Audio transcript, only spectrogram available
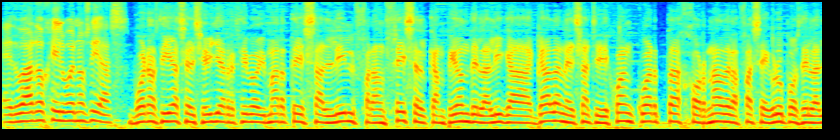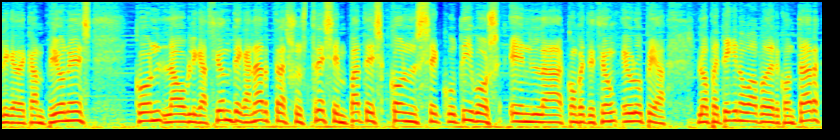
Eduardo Gil, buenos días. Buenos días. El Sevilla recibe hoy martes al Lille francés, el campeón de la Liga Gala en el Sánchez de Juan, cuarta jornada de la fase de grupos de la Liga de Campeones con la obligación de ganar tras sus tres empates consecutivos en la competición europea. Lopetegui no va a poder contar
